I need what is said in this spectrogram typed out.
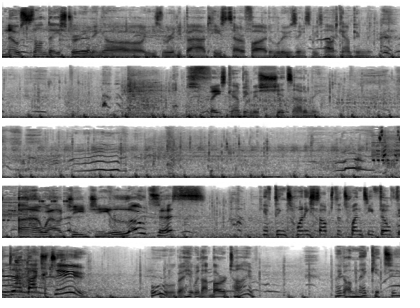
No Sunday streaming. Oh, he's really bad. He's terrified of losing, so he's hard camping me. Just face camping the shit out of me. Ah, well, GG. Lotus! Gifting 20 subs to 20 filthy dirtbags too! Ooh, got hit with that borrowed time. I got a med kit too.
